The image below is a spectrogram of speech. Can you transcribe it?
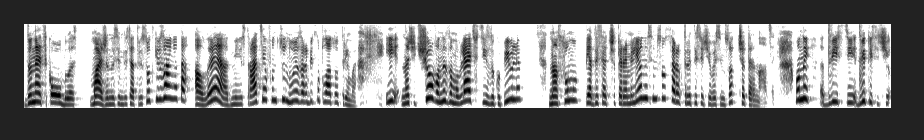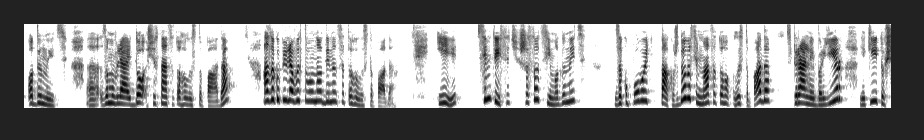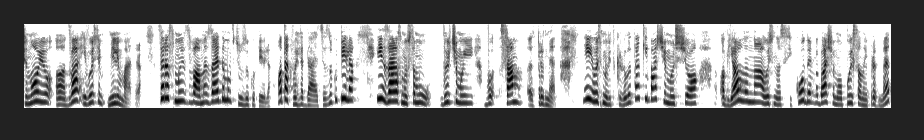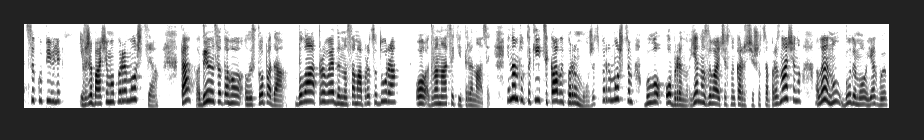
Донецька область майже на 70% зайнята, але адміністрація функціонує, заробітну плату отримує. І, значить, що вони замовляють в цій закупівлі? На суму 54 мільйони 743 тисячі 814. Вони 200, 2000 одиниць е, замовляють до 16 листопада, а закупівля виставлена 11 листопада. І 7607 одиниць закуповують також до 18 листопада спіральний бар'єр, який товщиною а, 2,8 мм. Зараз ми з вами зайдемо в цю закупівлю. Отак виглядає ця закупівля. І зараз ми в саму вивчимо її в сам е, предмет. І ось ми відкрили так і бачимо, що об'явлена, ось у нас ці коди, ми бачимо описаний предмет закупівлі. І вже бачимо переможця. Так, 11 листопада була проведена сама процедура о 12.13. І нам тут такий цікавий переможець. Переможцем було обрано. Я називаю, чесно кажучи, що це призначено, але ну, будемо якби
